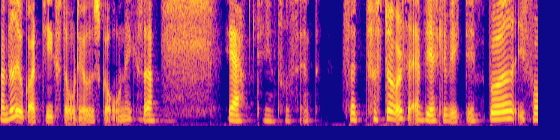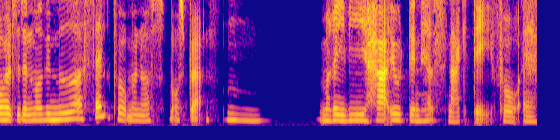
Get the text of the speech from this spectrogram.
man ved jo godt, de ikke står derude i skoven. Ikke? Så ja. Det er interessant. Så forståelse er virkelig vigtig. Både i forhold til den måde, vi møder os selv på, men også vores børn. Mm. Marie, vi har jo den her snak i dag for at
